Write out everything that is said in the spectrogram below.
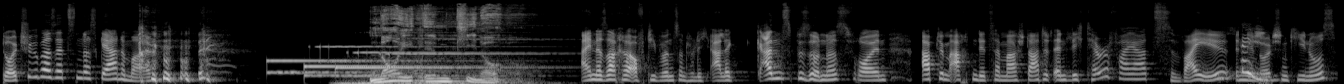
Deutsche übersetzen das gerne mal. Neu im Kino. Eine Sache, auf die wir uns natürlich alle ganz besonders freuen. Ab dem 8. Dezember startet endlich Terrifier 2 in den deutschen Kinos.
